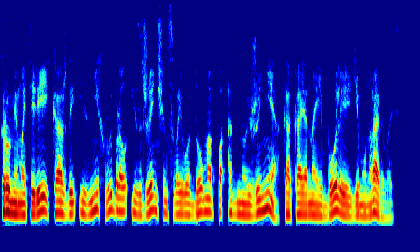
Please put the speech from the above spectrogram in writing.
Кроме матерей, каждый из них выбрал из женщин своего дома по одной жене, какая наиболее ему нравилась.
